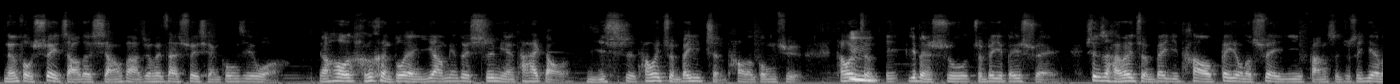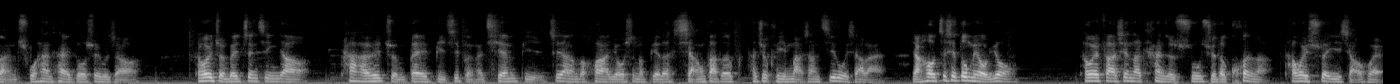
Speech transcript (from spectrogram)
能否睡着的想法就会在睡前攻击我。然后和很多人一样，面对失眠，他还搞仪式，他会准备一整套的工具，他会准备一本书，准备一杯水，甚至还会准备一套备用的睡衣，防止就是夜晚出汗太多睡不着。他会准备镇静药，他还会准备笔记本和铅笔，这样的话有什么别的想法都他就可以马上记录下来。然后这些都没有用。他会发现，他看着书觉得困了，他会睡一小会，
